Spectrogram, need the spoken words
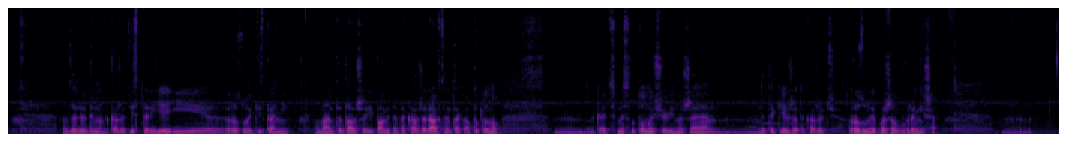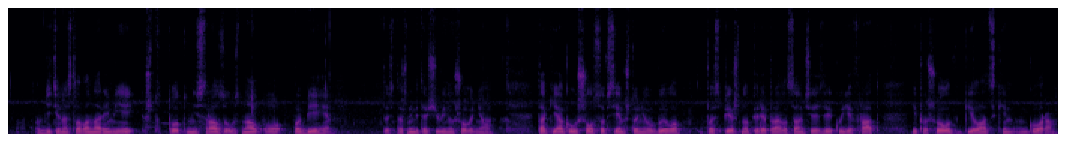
взагалі людина, кажуть, і старіє, і розум якісь певні моменти, да, вже і пам'ять не така, вже реакція не така. Тобто, ну, кажуть, смисл в тому, що він вже не такий вже, так кажуть, розумний, як може був раніше. Бдительные слова Наремія, що тот не сразу узнал о побеге. Тобто, должны видеть, що він ушов від нього. Так Яков ушел со всем, что у него было, поспешно переправился он через реку Ефрат и пошел в Гіладським горам.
